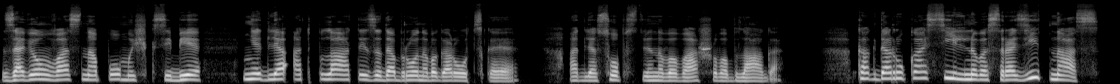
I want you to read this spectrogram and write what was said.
зовем вас на помощь к себе не для отплаты за добро новогородское, а для собственного вашего блага. Когда рука сильного сразит нас,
